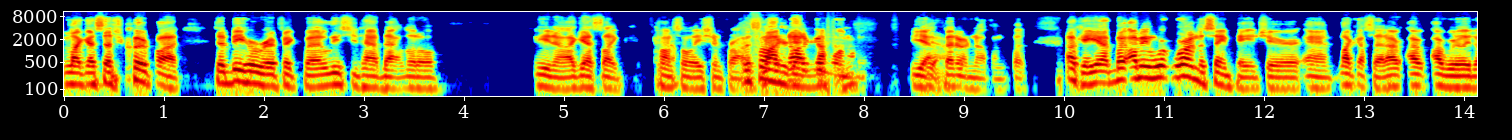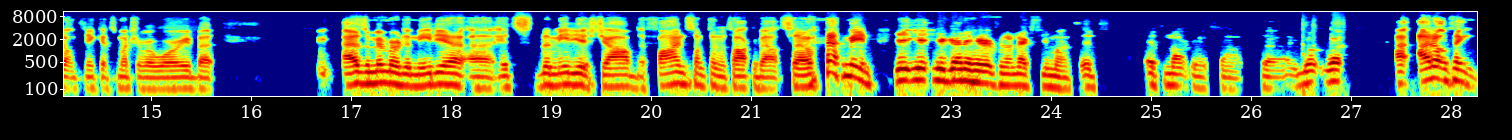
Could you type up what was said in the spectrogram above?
like I said to clarify, that'd be horrific, but at least you'd have that little, you know, I guess like consolation prize. It's not not a good one. nothing. but- Yeah, Yeah. better than nothing. But okay, yeah, but I mean, we're we're on the same page here, and like I said, I I, I really don't think it's much of a worry, but. As a member of the media, uh, it's the media's job to find something to talk about. So, I mean, you, you, you're going to hear it for the next few months. It's it's not going to stop. So, what, what I, I don't think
